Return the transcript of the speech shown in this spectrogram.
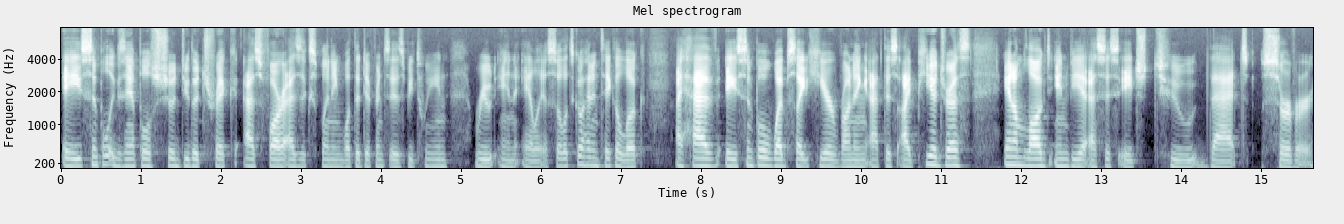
a simple example should do the trick as far as explaining what the difference is between root and alias. So let's go ahead and take a look. I have a simple website here running at this IP address, and I'm logged in via SSH to that server.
